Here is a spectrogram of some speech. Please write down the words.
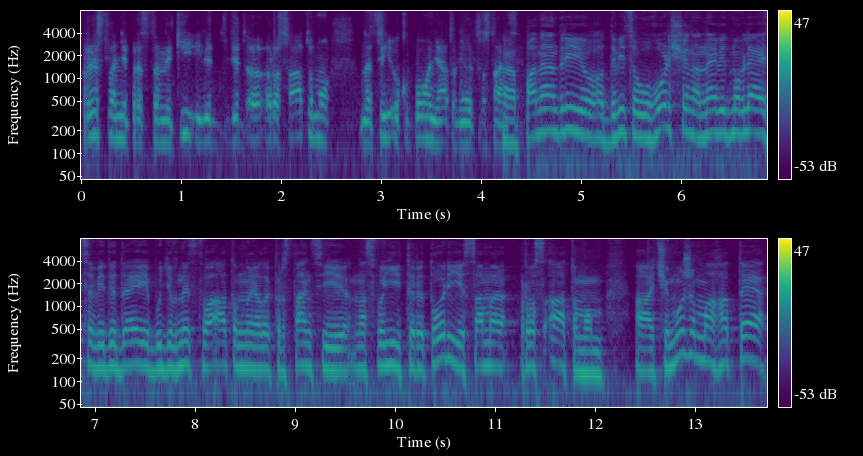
прислані представники і від від е, Росатому на цій окупованій атомній електростанції. Е, Пане Андрію, дивіться, Угорщина не відмовляється від ідеї будівництва атомної електростанції на своїй території саме Росатомом. А чи може МАГАТЕ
